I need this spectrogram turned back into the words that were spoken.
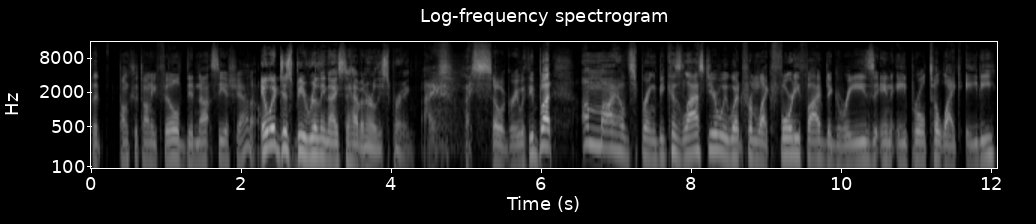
that Punxsutawney Phil did not see a shadow. It would just be really nice to have an early spring. I I so agree with you, but a mild spring because last year we went from like 45 degrees in April to like 80.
